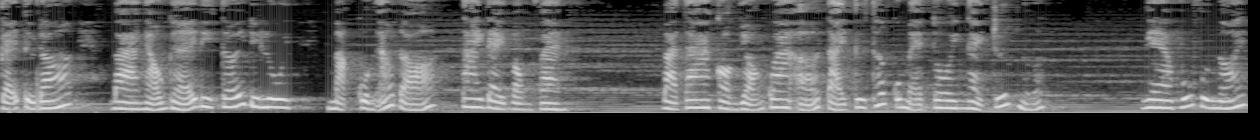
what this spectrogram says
Kể từ đó, bà ngạo nghễ đi tới đi lui, mặc quần áo đỏ, tay đầy vòng vàng. Bà ta còn dọn qua ở tại tư thất của mẹ tôi ngày trước nữa. Nghe Vú Vương nói,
